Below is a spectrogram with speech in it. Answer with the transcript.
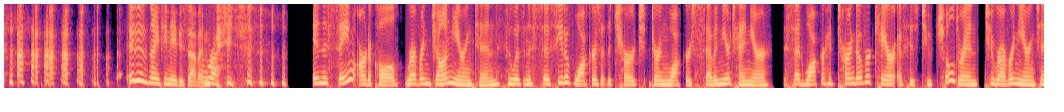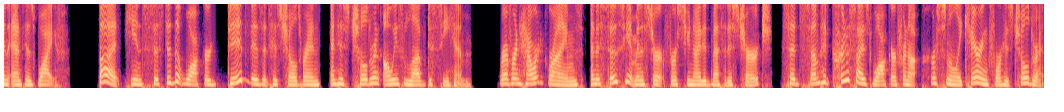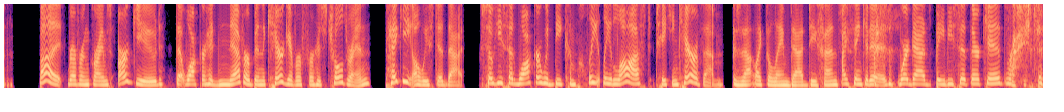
it is 1987. right. In the same article, Reverend John Yarrington, who was an associate of Walker's at the church during Walker's seven year tenure, said Walker had turned over care of his two children to Reverend Yarrington and his wife. But he insisted that Walker did visit his children, and his children always loved to see him. Reverend Howard Grimes, an associate minister at First United Methodist Church, said some had criticized Walker for not personally caring for his children. But Reverend Grimes argued that Walker had never been the caregiver for his children. Peggy always did that. So he said Walker would be completely lost taking care of them. Is that like the lame dad defense? I think it is, where dads babysit their kids. right.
